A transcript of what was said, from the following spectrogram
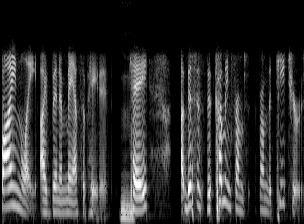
finally, I've been emancipated. Hmm. Okay, uh, this is the, coming from from the teachers,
